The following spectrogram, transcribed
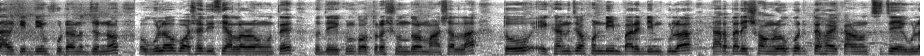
তারকে ডিম ফুটানোর জন্য। ওগুলোও বসাই দিছি আল্লাহর রহমতে। তো দেখুন কতটা সুন্দর মাশাল্লাহ তো এখানে যখন ডিম পারে ডিমগুলো, তাড়াতাড়ি সংগ্রহ করতে হয়। কারণ হচ্ছে যে এগুলো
